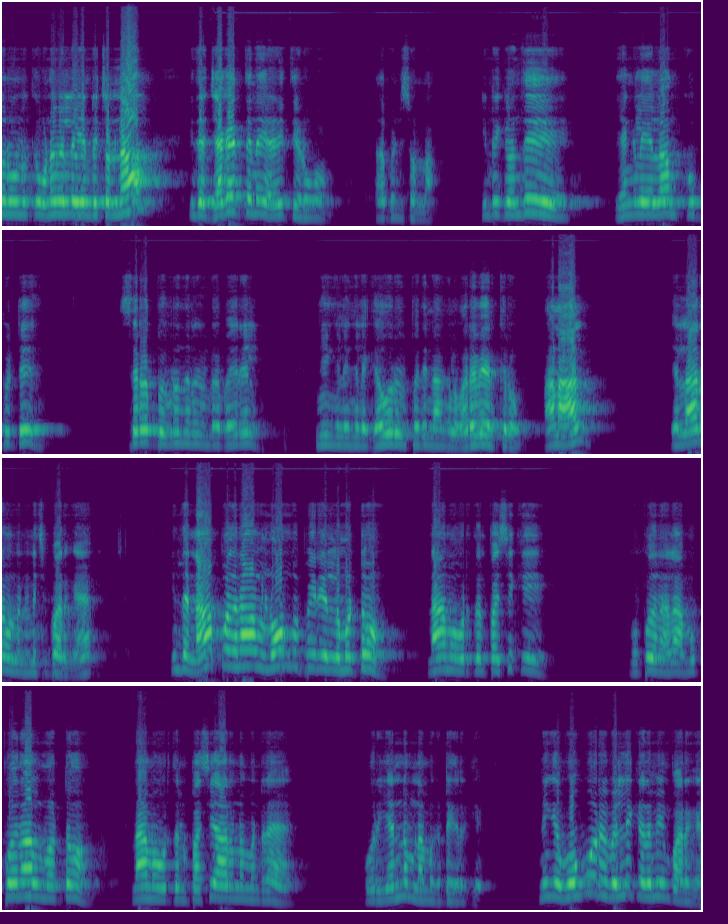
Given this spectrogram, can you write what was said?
ஒருவனுக்கு உணவில்லை என்று சொன்னால் இந்த ஜெகத்தினை அழித்திடுவோம் அப்படின்னு சொன்னான். இன்றைக்கு வந்து எங்களை எல்லாம் கூப்பிட்டு சிறப்பு விருந்தினர் என்ற பெயரில் நீங்கள் எங்களை கௌரவிப்பதை நாங்கள் வரவேற்கிறோம். ஆனால் எல்லாரும் ஒன்று நினச்சி பாருங்க. இந்த நாற்பது நாள் நோன்பு பீரியடில் மட்டும் நாம் ஒருத்தன் பசிக்கு முப்பது நாளா? முப்பது நாள் மட்டும் நாம் ஒருத்தன் பசி ஆறணும்ன்ற ஒரு எண்ணம் நம்மக்கிட்ட இருக்கு. நீங்கள் ஒவ்வொரு வெள்ளிக்கிழமையும் பாருங்க.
